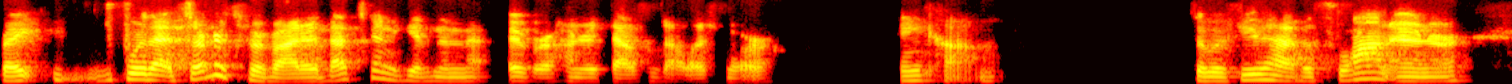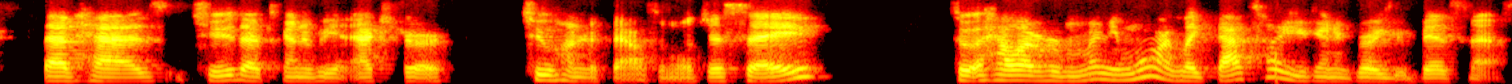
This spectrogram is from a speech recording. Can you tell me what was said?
right? For that service provider, that's going to give them over $100,000 more income. So if you have a salon owner that has two, that's going to be an extra 200,000, we'll just say. So however many more, like that's how you're going to grow your business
